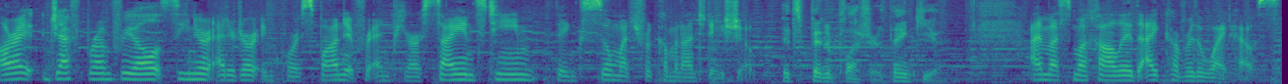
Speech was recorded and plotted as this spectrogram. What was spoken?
All right, Jeff Brumfiel, senior editor and correspondent for NPR Science Team. Thanks so much for coming on today's show. It's been a pleasure. Thank you. I'm Asma Khalid. I cover the White House.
